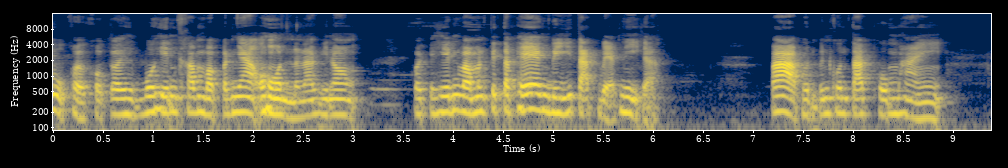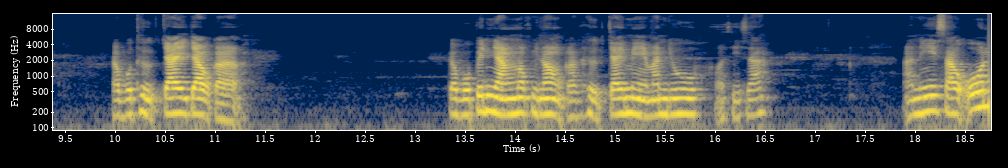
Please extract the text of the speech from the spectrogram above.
ลูกข่อยข่อยก็บ่เห็นคำว่าปัญญาอ่อนนะนะพี่น้องข่อยก็เห็นว่ามันเป็นตะแพงดีตัดแบบนี้กะป้าเพิ่นเป็นคนตัดผมให้ก็บ่ถูกใจเจ้าก็ก็บ่เป็นหยังเนาะพี่น้องก็ถูกใจแม่มันอยู่ว่าสิซะอันนี้สาวอ้น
